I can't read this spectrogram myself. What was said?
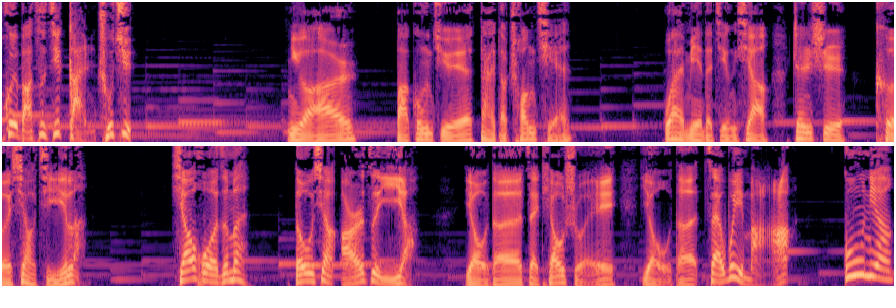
会把自己赶出去。女儿把公爵带到窗前，外面的景象真是可笑极了。小伙子们都像儿子一样。有的在挑水，有的在喂马，姑娘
